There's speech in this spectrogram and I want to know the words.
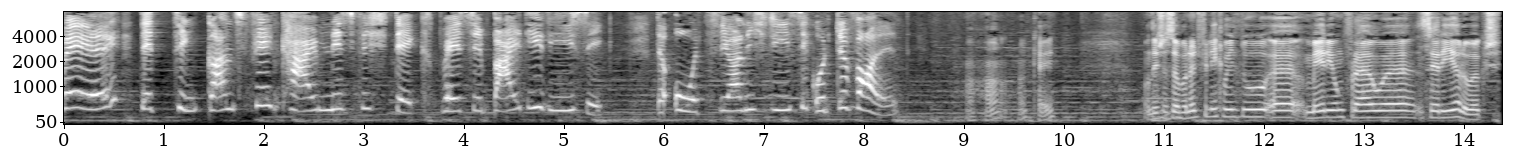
Weil ganz viele Geheimnisse versteckt. Weil sie sind beide riesig. Der Ozean ist riesig und der Wald. Aha, okay. Und ist das aber nicht vielleicht, weil du äh, Meerjungfrauen-Serien schaust?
